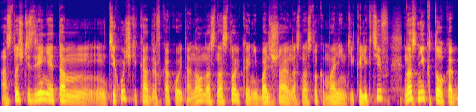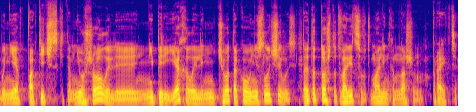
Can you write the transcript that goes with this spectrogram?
А с точки зрения там текучки кадров какой-то, она у нас настолько небольшая, у нас настолько маленький коллектив, у нас никто как бы не фактически там не ушел или не переехал, или ничего такого не случилось. Это то, что творится вот в маленьком нашем проекте.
